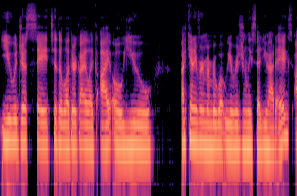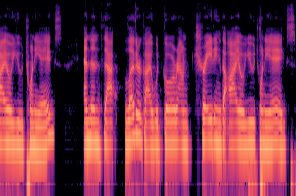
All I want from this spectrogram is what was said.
you would just say to the leather guy, like, I owe you, I can't even remember what we originally said you had eggs. I owe you 20 eggs. And then that leather guy would go around trading the IOU 20 eggs.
